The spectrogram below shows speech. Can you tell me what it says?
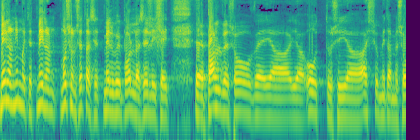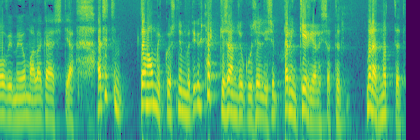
meil on niimoodi, et meil on, ma usun sedasi, et meil võib olla selliseid äh, palvesoove ja, ja ootusi ja asju, mida me soovime jumala käest ja. aga teate, täna hommikul just niimoodi ühtäkki saan nagu sellise, panin kirja lihtsalt, et mõned mõtted,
